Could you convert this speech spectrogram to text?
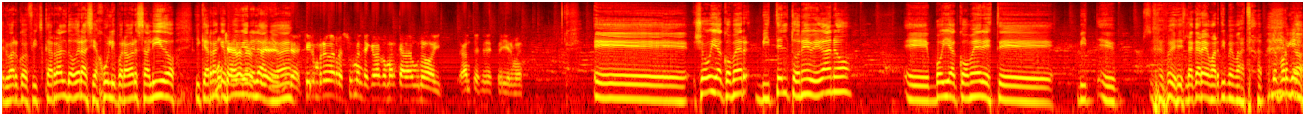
el barco de Fitzcarraldo. Gracias, Juli, por haber salido y que arranque Muchas muy bien el año. ¿eh? Quiero un breve resumen de qué va a comer cada uno hoy, antes de despedirme. Eh, yo voy a comer vitel toné vegano. Eh, voy a comer este. vit- la cara de Martín me mata. ¿Pero por qué? No,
